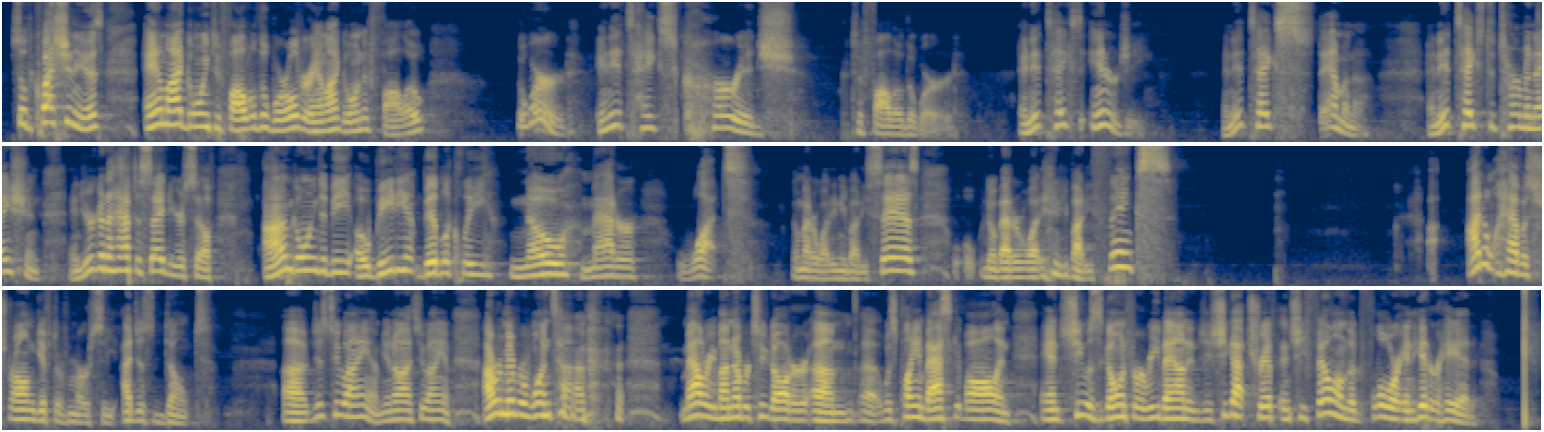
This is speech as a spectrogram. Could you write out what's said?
So the question is Am I going to follow the world or am I going to follow the Word? And it takes courage to follow the Word. And it takes energy, and it takes stamina, and it takes determination. And you're going to have to say to yourself, I'm going to be obedient biblically no matter what. No matter what anybody says, no matter what anybody thinks. I don't have a strong gift of mercy. I just don't. Uh, just who I am. You know, that's who I am. I remember one time Mallory, my number two daughter, um, uh, was playing basketball and, and she was going for a rebound and she got tripped and she fell on the floor and hit her head.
